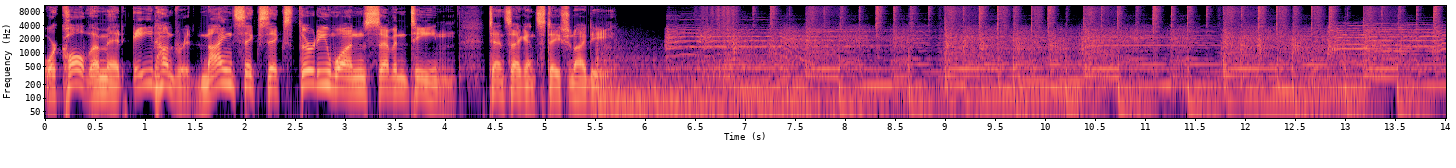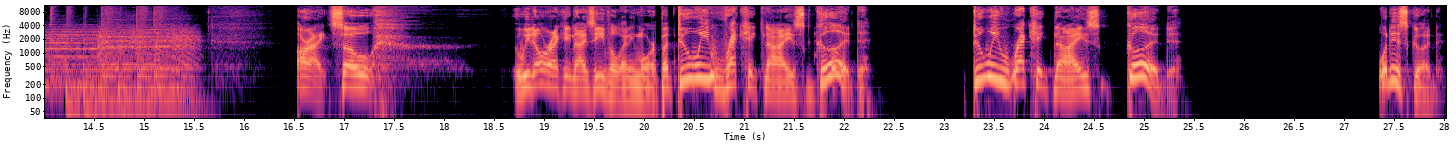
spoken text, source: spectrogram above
or call them at 800 966 3117. 10 seconds, station ID. All right, so we don't recognize evil anymore, but do we recognize good? Do we recognize good? What is good?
